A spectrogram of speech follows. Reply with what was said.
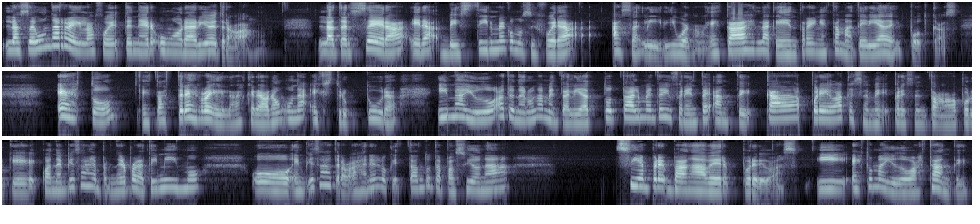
La segunda regla fue tener un horario de trabajo. La tercera era vestirme como si fuera a salir. Y bueno, esta es la que entra en esta materia del podcast. Esto, estas tres reglas, crearon una estructura y me ayudó a tener una mentalidad totalmente diferente ante cada prueba que se me presentaba, porque cuando empiezas a emprender para ti mismo o empiezas a trabajar en lo que tanto te apasiona, siempre van a haber pruebas. Y esto me ayudó bastante.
